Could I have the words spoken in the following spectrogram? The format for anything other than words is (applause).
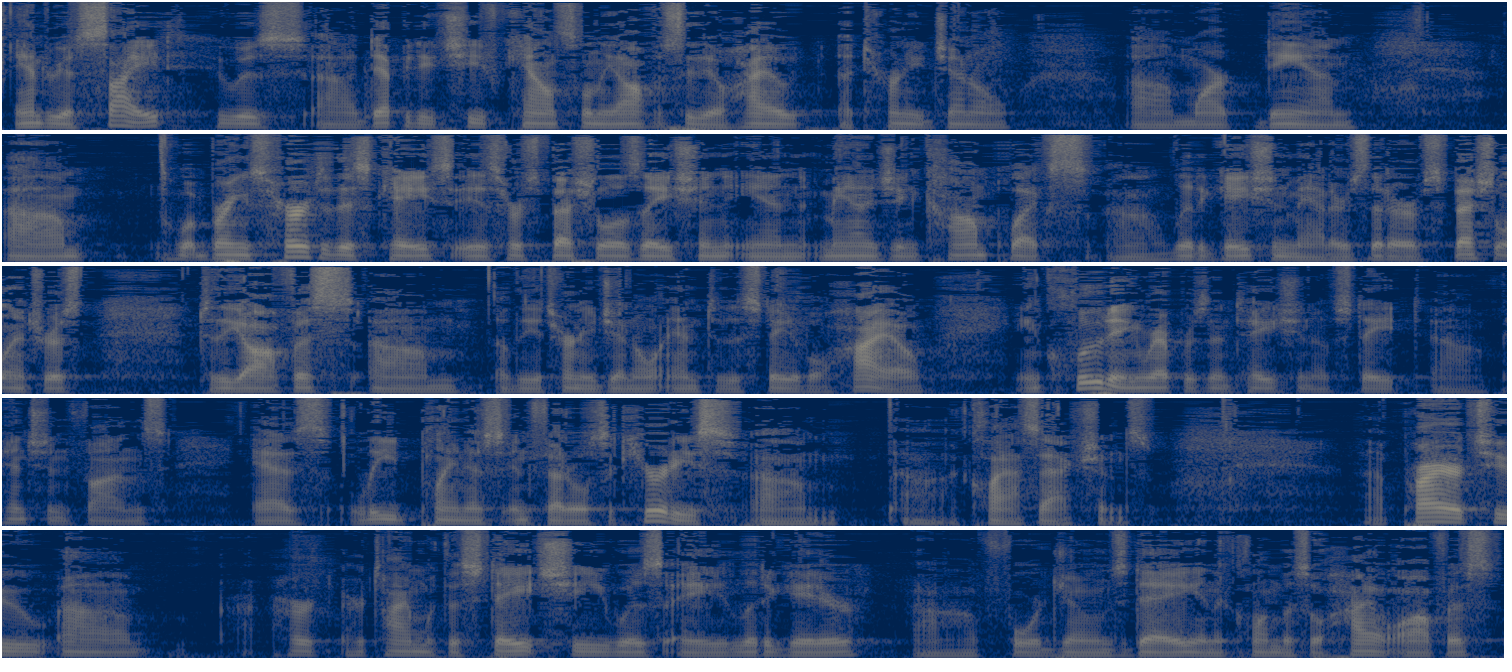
Andrea Seidt, who is uh, Deputy Chief Counsel in the Office of the Ohio Attorney General, uh, Marc Dann. Um, what brings her to this case is her specialization in managing complex uh, litigation matters that are of special interest to the Office um, of the Attorney General and to the State of Ohio, including representation of state uh, pension funds as lead plaintiffs in federal securities um, class actions. Uh, prior to uh, her, her time with the state, she was a litigator uh, for Jones Day in the Columbus, Ohio office,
